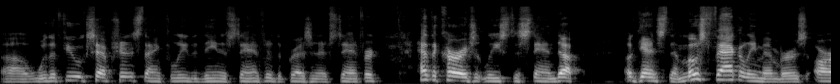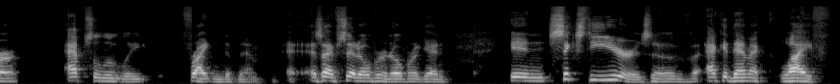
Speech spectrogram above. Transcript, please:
uh, with a few exceptions. Thankfully, the dean of Stanford, the president of Stanford, had the courage at least to stand up against them. Most faculty members are absolutely frightened of them. As I've said over and over again, in 60 years of academic life,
